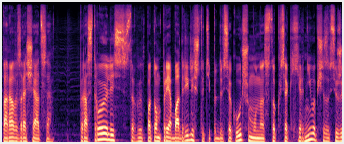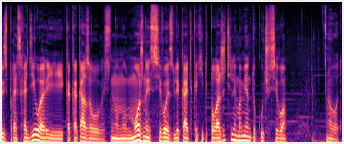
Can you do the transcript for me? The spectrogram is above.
пора возвращаться расстроились, потом приободрились, что типа да все к лучшему, у нас столько всякой херни вообще за всю жизнь происходило, и как оказывалось, ну, ну можно из всего извлекать какие-то положительные моменты, кучу всего. Вот.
